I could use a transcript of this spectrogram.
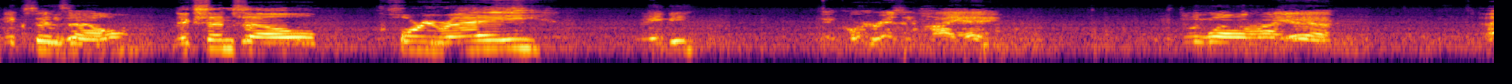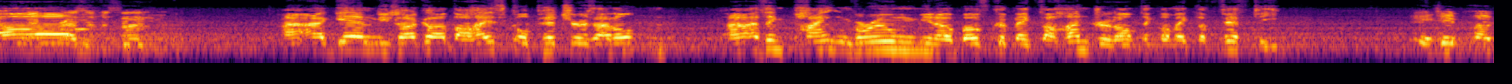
Nick Senzel, Nick Senzel, Corey Ray, maybe. Yeah, Corey Ray's in high A. He's doing well in high A. Yeah, that's Um, an impressive assignment. I- again, you talk about the high school pitchers. I don't. I think Pint and Groom, you know, both could make the hundred. I don't think they'll make the fifty. AJ Puk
